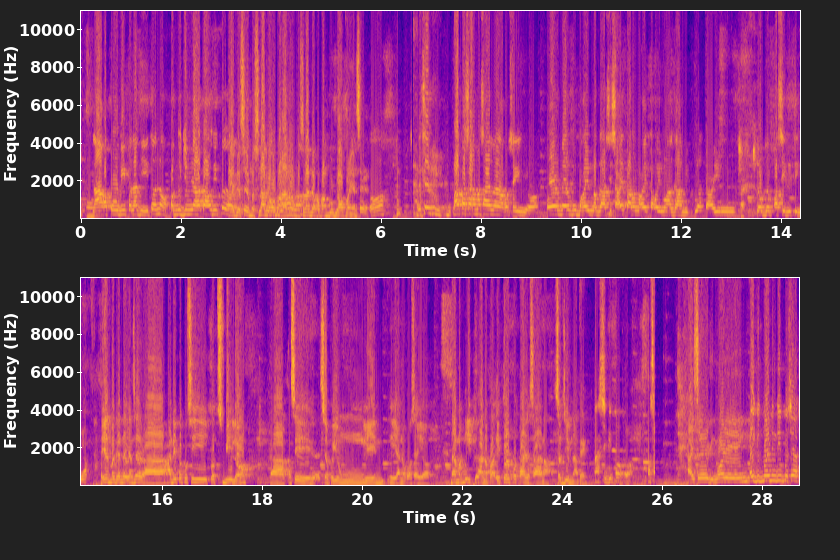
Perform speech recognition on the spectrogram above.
Hmm, Nakakapogi pala dito, no? Pag nag-gym yata ako dito. Ah, yes, sir, mas lalo ko pang ano, mas lalo ko pang gugwapo yan, sir. Oo. Eh, sir, magpapasama sana ako sa inyo. Or meron po ba kayong mag-assist sa akin para makita ko yung mga gamit ko at saka yung loob ng facility nyo? Ayun, maganda yan, sir. Ah, andito po si Coach Milo. Ah, kasi siya po yung i, i- ano ko sa iyo na mag ano pa i-tour po tayo sa ano sa gym natin. Ah, sige po. Pas- Hi sir, good morning. Ay, good morning din po, sir.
